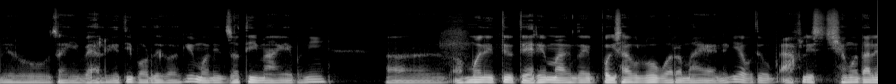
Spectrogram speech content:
मेरो चाहिँ भ्यालु यति बढ्दै गयो कि मैले जति मागेँ पनि अब मैले त्यो धेरै माग्दा पैसाको लोभ गरेर मागेँ होइन कि अब त्यो आफूले क्षमताले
